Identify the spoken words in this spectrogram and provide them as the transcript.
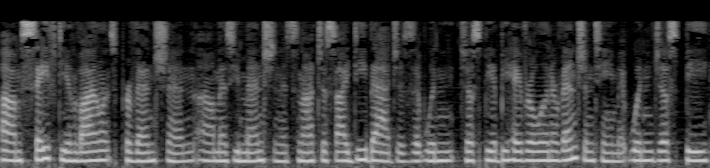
um, safety and violence prevention. Um, as you mentioned, it's not just ID badges. It wouldn't just be a behavioral intervention team. It wouldn't just be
